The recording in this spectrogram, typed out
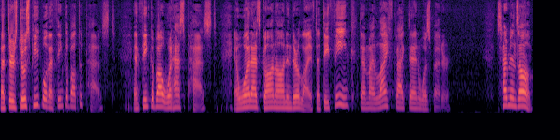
That there's those people that think about the past and think about what has passed and what has gone on in their life that they think that my life back then was better. 살면서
